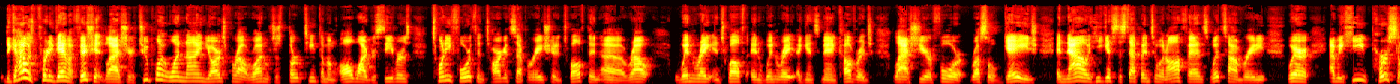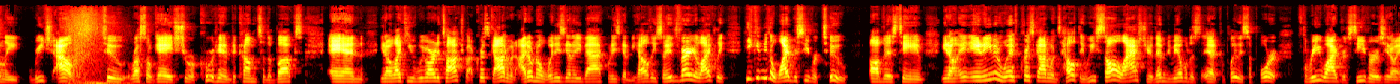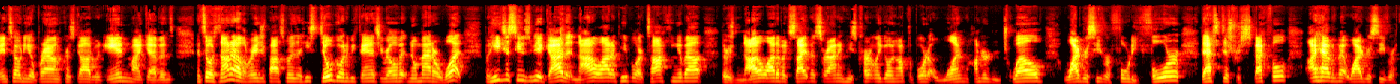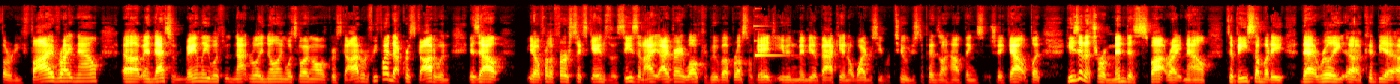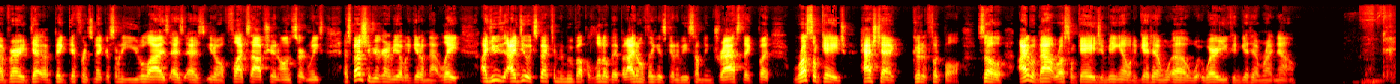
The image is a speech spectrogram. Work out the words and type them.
the guy was pretty damn efficient last year. 2.19 yards per route run, which is 13th among all wide receivers, 24th in target separation, and 12th in uh, route win rate and 12th in win rate against man coverage last year for Russell Gage. And now he gets to step into an offense with Tom Brady where, I mean, he personally reached out to Russell Gage to recruit him to come to the Bucks. And, you know, like you, we've already talked about Chris Godwin. I don't know when he's going to be back, when he's going to be healthy. So it's very likely he could be the wide receiver too of this team. You know, and, and, even if Chris Godwin's healthy, we saw last year them to be able to uh, completely support three wide receivers, you know, Antonio Brown, Chris Godwin, and Mike Evans. And so it's not out of the range of possibility that he's still going to be fantasy relevant no matter what. But he just seems to be a guy that not a lot of people are talking about. There's not a lot of excitement surrounding him. He's currently going off the board at 112, wide receiver 44. That's disrespectful. I have him at wide receiver 35 right now. Uh, and that's mainly with not really knowing what's going on with Chris Godwin. If we find out Chris Godwin is out, you know, for the first six games of the season, I, I very well could move up Russell Gage, even maybe a back end, a wide receiver too. Just depends on how things shake out. But he's in a tremendous spot right now to be somebody that really uh, could be a, a very de- a big difference maker, somebody you utilize as as you know a flex option on certain weeks, especially if you're going to be able to get him that late. I do I do expect him to move up a little bit, but I don't think it's going to be something drastic. But Russell Gage hashtag good at football. So I'm about Russell Gage and being able to get him uh, where you can get him right now.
